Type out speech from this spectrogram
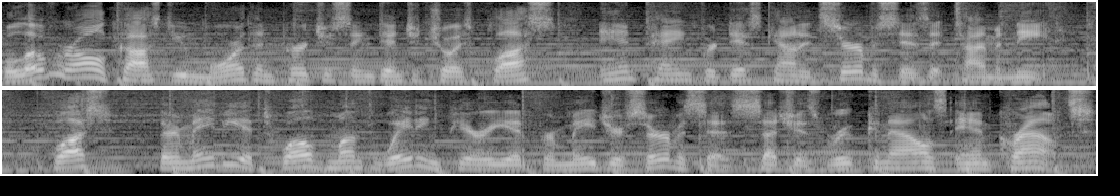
will overall cost you more than purchasing DentaChoice Plus and paying for discounted services at time of need. Plus, there may be a 12 month waiting period for major services such as root canals and crowns.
